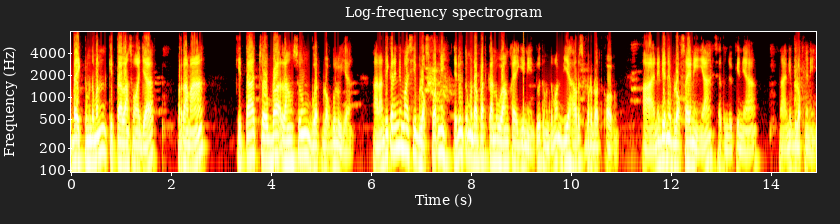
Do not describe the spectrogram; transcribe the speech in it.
Baik, teman-teman, kita langsung aja. Pertama, kita coba langsung buat blog dulu ya. Nah, nanti kan ini masih blogspot nih. Jadi untuk mendapatkan uang kayak gini itu teman-teman dia harus ber.com. Nah, ini dia nih blog saya nih ya. Saya tunjukin ya. Nah, ini blognya nih.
